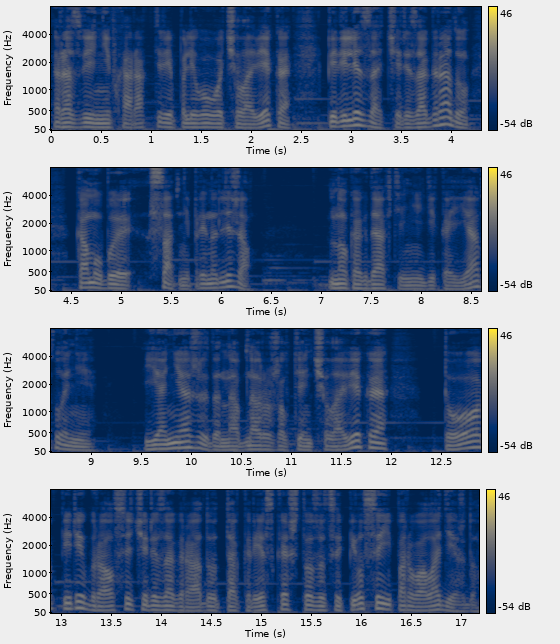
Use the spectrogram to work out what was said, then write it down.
Разве не в характере полевого человека перелезать через ограду, кому бы сад не принадлежал? Но когда в тени дикой яблони я неожиданно обнаружил тень человека, то перебрался через ограду так резко, что зацепился и порвал одежду.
